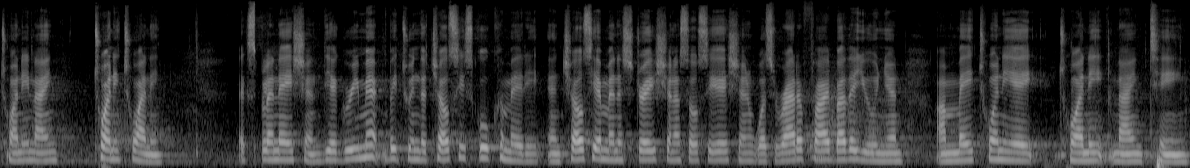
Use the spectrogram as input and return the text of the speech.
2020. Explanation. The agreement between the Chelsea School Committee and Chelsea Administration Association was ratified by the union on May 28, 2019.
